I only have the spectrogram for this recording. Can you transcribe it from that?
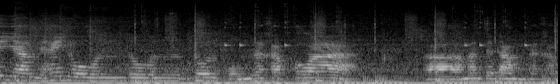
ยายามอย่าให้โดนโดนโดนผมนะครับ เพราะว่าอ่ามันจะดำนะครับ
